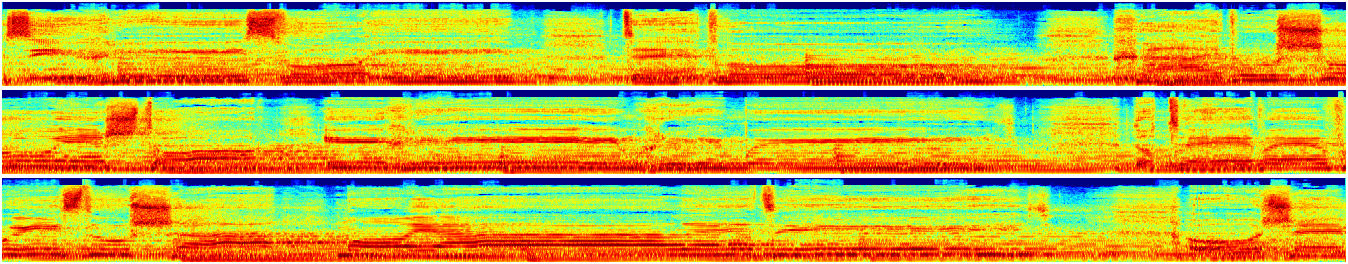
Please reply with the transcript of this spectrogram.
зігрій своїм теплом, хай бушує шторм і грім гримить, до тебе вись душа моя летить, Отче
